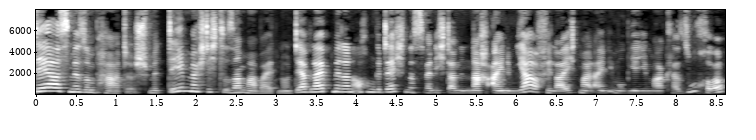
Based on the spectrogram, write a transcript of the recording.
Der ist mir sympathisch, mit dem möchte ich zusammenarbeiten und der bleibt mir dann auch im Gedächtnis, wenn ich dann nach einem Jahr vielleicht mal einen Immobilienmakler suche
